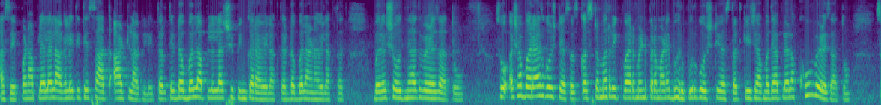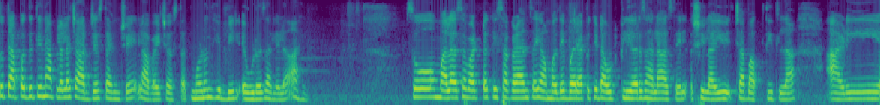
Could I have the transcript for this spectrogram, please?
असे. पण आपल्याला लागले तिथे सात आठ लागले. तर ते डबल आपल्याला शिपिंग करावे लागतात डबल आणावे लागतात. बरं शोधण्यात वेळ जातो. सो अशा बऱ्याच गोष्टी असतात. कस्टमर रिक्वायरमेंटप्रमाणे भरपूर गोष्टी असतात की ज्यामध्ये आपल्याला खूप वेळ जातो. सो त्या पद्धतीने आपल्याला चार्जेस त्यांचे लावायचे असतात. म्हणून हे बिल एवढं झालेलं आहे. सो मला असं वाटतं की सगळ्यांचा यामध्ये बऱ्यापैकी डाऊट क्लिअर झाला असेल शिलाईच्या बाबतीतला. आणि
